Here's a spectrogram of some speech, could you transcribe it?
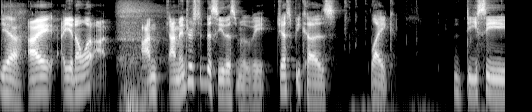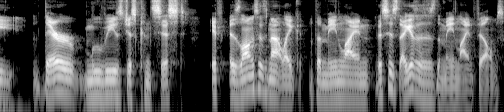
Yeah, I. You know what? I, I'm I'm interested to see this movie just because, like, DC their movies just consist if as long as it's not like the mainline. This is I guess this is the mainline films,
